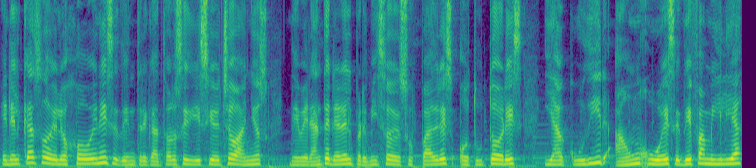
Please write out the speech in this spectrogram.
En el caso de los jóvenes de entre 14 y 18 años, deberán tener el permiso de sus padres o tutores y acudir a un juez de familia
